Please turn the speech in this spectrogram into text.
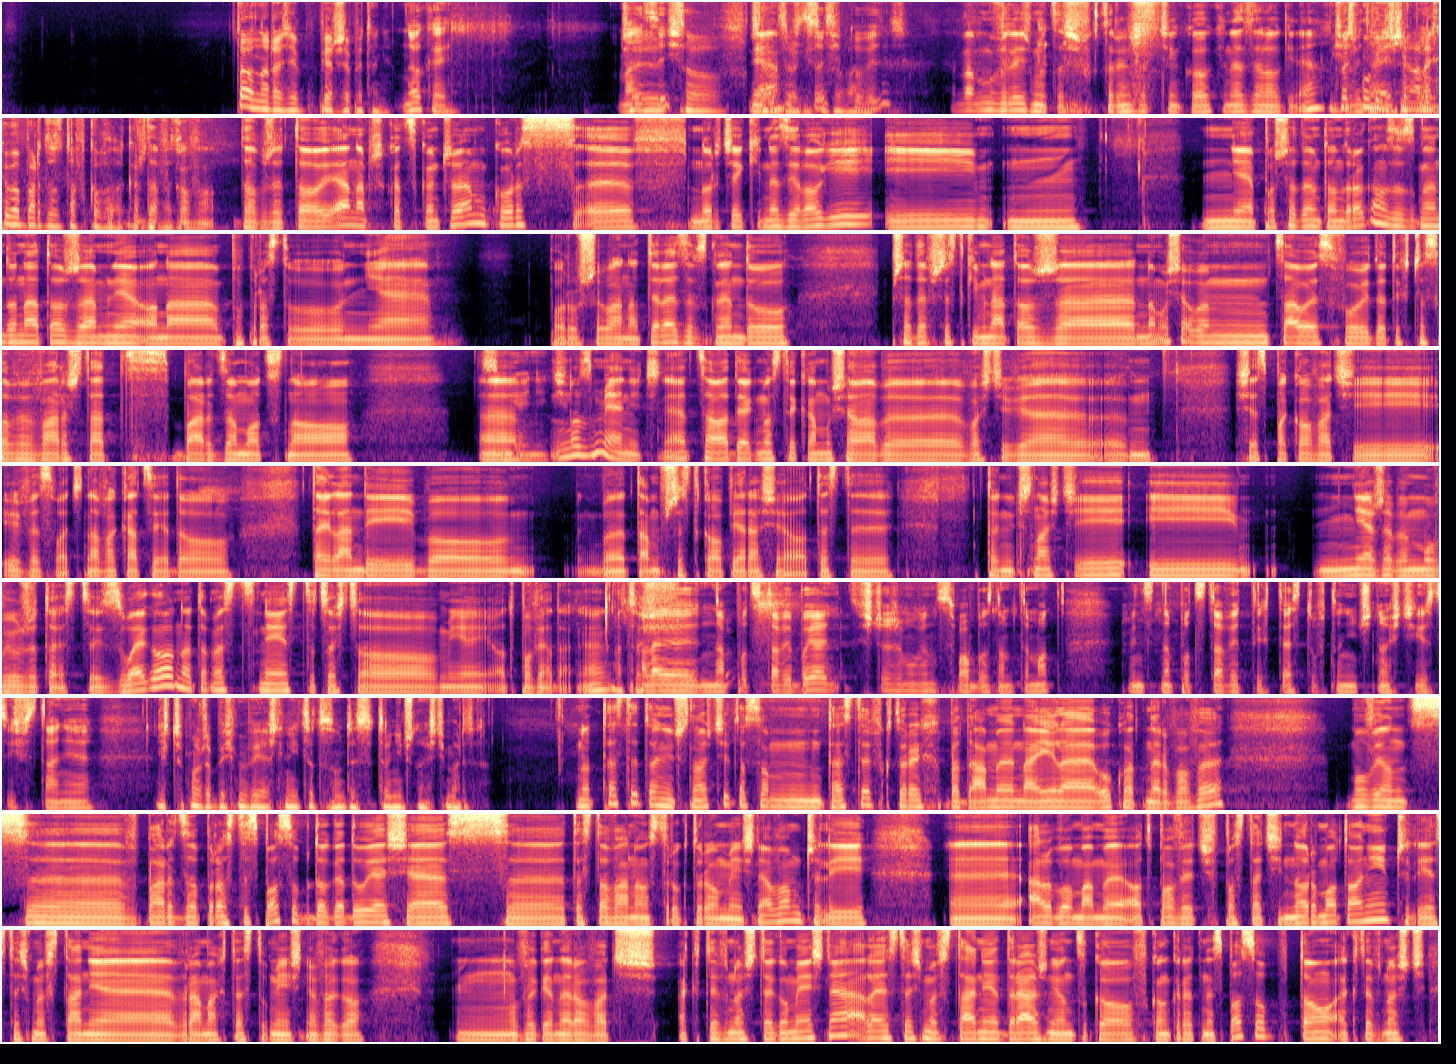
To na razie pierwsze pytanie. Okej. Okay. Czy co, co coś powiedzieć? Chyba mówiliśmy coś w którymś odcinku o kinezjologii, nie? Coś mówiliśmy, ale chyba bardzo zdawkowo. Zdawkowo. Dobrze, to ja na przykład skończyłem kurs e, w nurcie kinezjologii i mm, nie poszedłem tą drogą ze względu na to, że mnie ona po prostu nie poruszyła na tyle, ze względu przede wszystkim na to, że no musiałbym cały swój dotychczasowy warsztat bardzo mocno zmienić. No zmienić, nie? Cała diagnostyka musiałaby właściwie się spakować i, i wysłać na wakacje do Tajlandii, bo tam wszystko opiera się o testy toniczności i nie żebym mówił, że to jest coś złego, natomiast nie jest to coś, co mi odpowiada. Nie? Coś... Ale na podstawie, bo ja szczerze mówiąc słabo znam temat, więc na podstawie tych testów toniczności jesteś w stanie. Jeszcze może byśmy wyjaśnili, co to są testy toniczności, Marta. No, testy toniczności to są testy, w których badamy, na ile układ nerwowy mówiąc e, w bardzo prosty sposób, dogaduje się z e, testowaną strukturą mięśniową, czyli e, albo mamy odpowiedź w postaci normotonii, czyli jesteśmy w stanie w ramach testu mięśniowego wygenerować aktywność tego mięśnia, ale jesteśmy w stanie, drażniąc go w konkretny sposób, tą aktywność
